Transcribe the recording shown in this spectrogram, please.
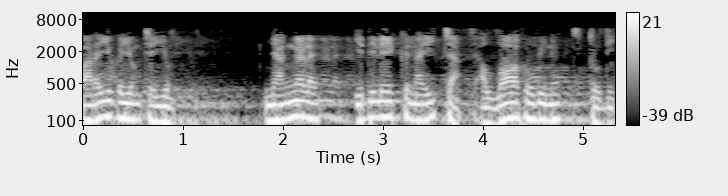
പറയുകയും ചെയ്യും ഞങ്ങളെ ഇതിലേക്ക് നയിച്ച അള്ളാഹുവിന് സ്തുതി.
